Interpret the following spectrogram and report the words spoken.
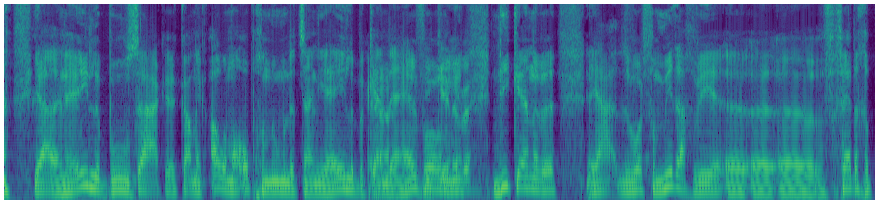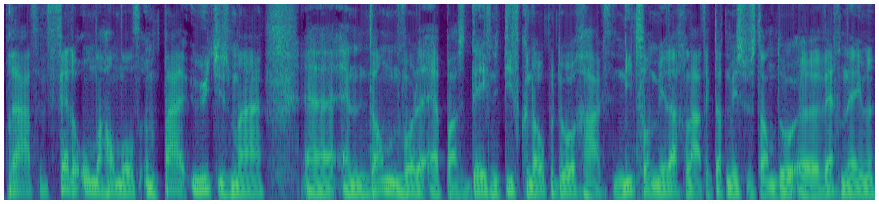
ja, een heleboel zaken kan ik allemaal opgenoemen. Dat zijn die hele bekende ja, hervormingen. Die kennen we. Die kennen we. Ja, er wordt vanmiddag weer uh, uh, verder gepraat, verder onderhandeld. Een paar uurtjes maar. Uh, en dan worden er pas definitief knopen doorgehakt. Niet vanmiddag, laat ik dat misverstand door, wegnemen.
